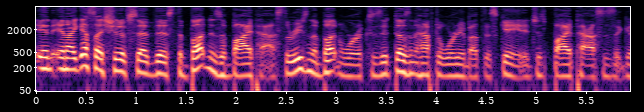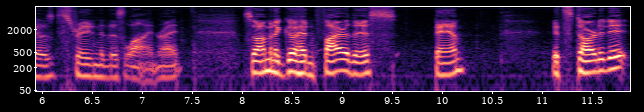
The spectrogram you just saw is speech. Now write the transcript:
and, and I guess I should have said this, the button is a bypass. The reason the button works is it doesn't have to worry about this gate. It just bypasses it goes straight into this line, right? So I'm going to go ahead and fire this. Bam. It started it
